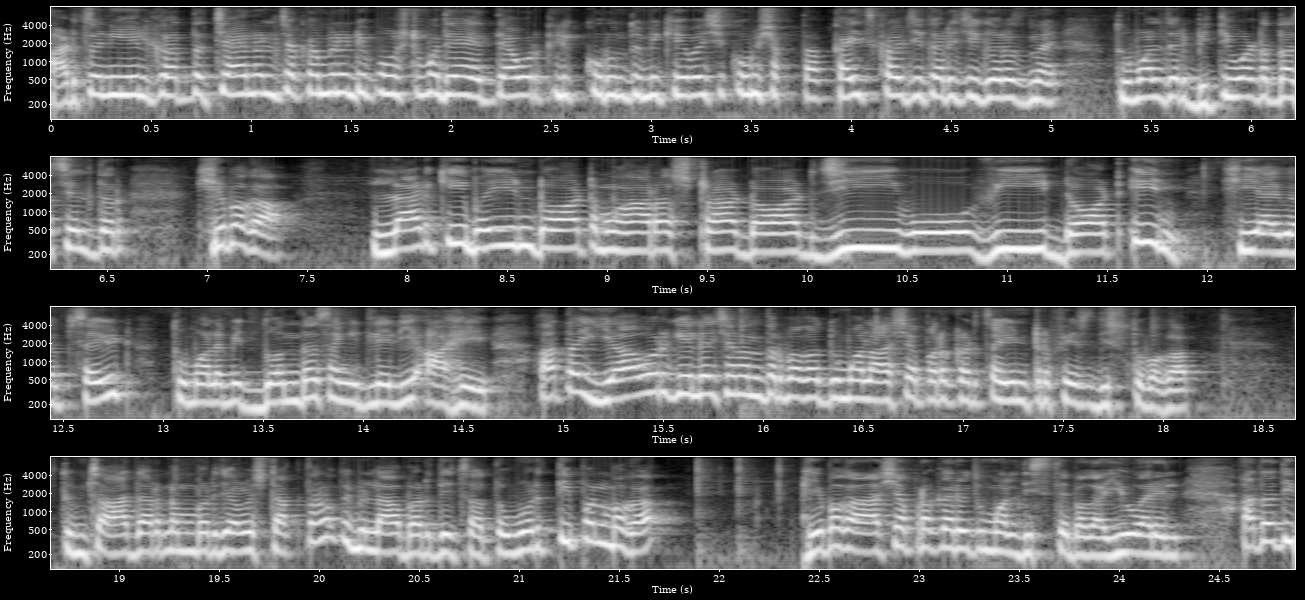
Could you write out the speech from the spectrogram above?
अडचण येईल का? तर चॅनलच्या कम्युनिटी पोस्टमध्ये आहे. त्यावर क्लिक करून तुम्ही केवायसी करू शकता. काहीच काळजी करायची गरज नाही. तुम्हाला जर भीती वाटत असेल तर हे बघा Ladki Bahin dot Maharashtra dot G O V dot in ही आहे वेबसाईट तुम्हाला मी दोनदा सांगितलेली आहे. आता यावर गेल्याच्यानंतर बघा तुम्हाला अशा प्रकारचा इंटरफेस दिसतो बघा. तुमचा आधार नंबर ज्यावेळेस टाकता ना तुम्ही लाभार्थीचा तर वरती पण बघा. हे बघा अशा प्रकारे तुम्हाला दिसते बघा यू आर एल आता ती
